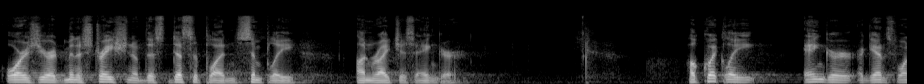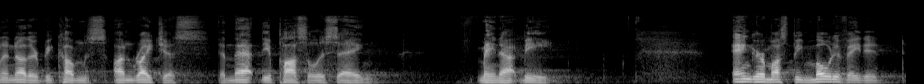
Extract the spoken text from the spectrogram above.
Or is your administration of this discipline simply unrighteous anger? How quickly anger against one another becomes unrighteous, and that, the apostle is saying, may not be. Anger must be motivated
